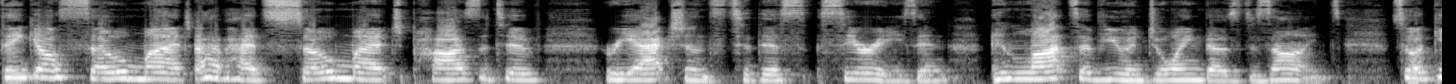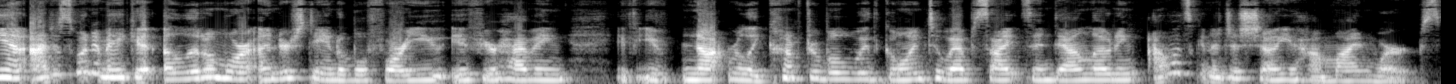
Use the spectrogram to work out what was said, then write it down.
Thank y'all so much. I have had so much positive reactions to this series and, and lots of you enjoying those designs. So again, I just want to make it a little more understandable for you if you're having, if you're not really comfortable with going to websites and downloading, I was going to just show you how mine works.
